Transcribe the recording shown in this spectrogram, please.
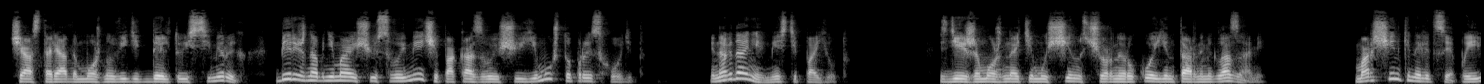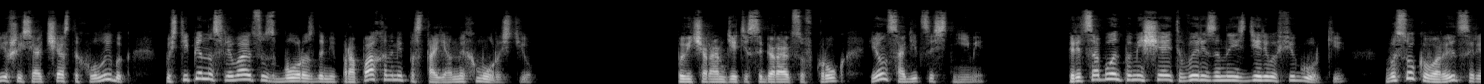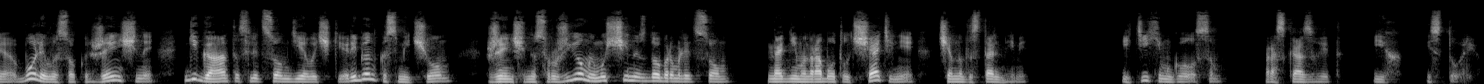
Часто рядом можно увидеть дельту из семерых, бережно обнимающую свой меч и показывающую ему, что происходит. Иногда они вместе поют. Здесь же можно найти мужчину с черной рукой и янтарными глазами. Морщинки на лице, появившиеся от частых улыбок, постепенно сливаются с бороздами, пропаханными постоянной хмуростью. По вечерам дети собираются в круг, и он садится с ними. Перед собой он помещает вырезанные из дерева фигурки. Высокого рыцаря, более высокой женщины, гиганта с лицом девочки, ребенка с мечом, женщины с ружьем и мужчины с добрым лицом. Над ним он работал тщательнее, чем над остальными. И тихим голосом рассказывает их историю.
